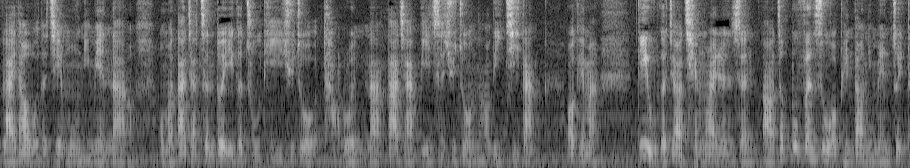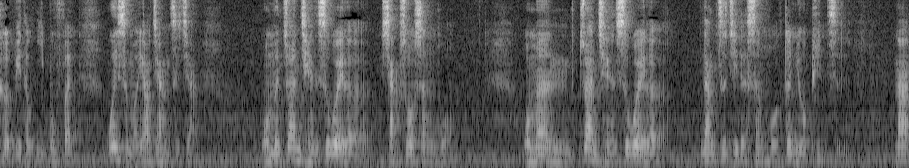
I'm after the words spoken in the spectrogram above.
来到我的节目里面。那我们大家针对一个主题去做讨论，那大家彼此去做脑力激荡，OK 吗？第五个叫钱外人生啊，这部分是我频道里面最特别的一部分。为什么要这样子讲？我们赚钱是为了享受生活。我们赚钱是为了让自己的生活更有品质。那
